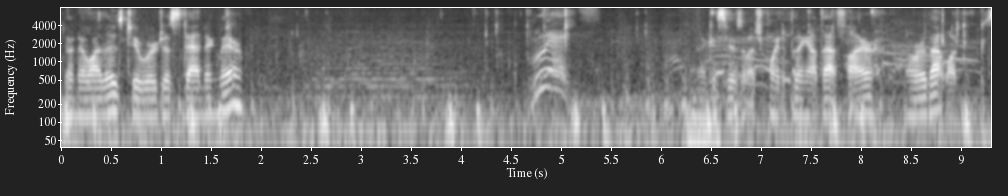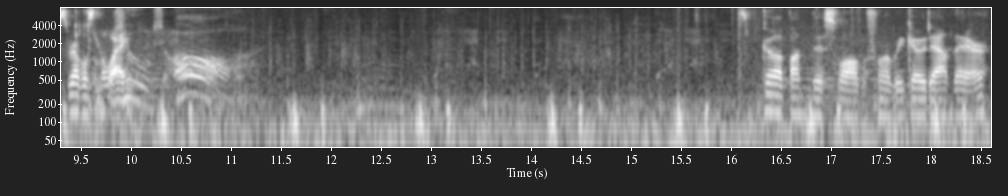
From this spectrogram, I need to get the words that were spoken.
Don't know why those two were just standing there. There's not much point in putting out that fire, or that one, because the rebel's in the way. Let's go up on this wall before we go down there.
